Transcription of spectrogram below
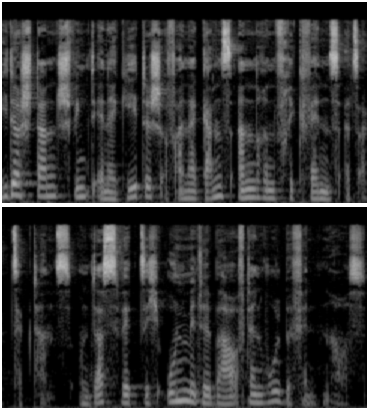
Widerstand schwingt energetisch auf einer ganz anderen Frequenz als Akzeptanz und das wirkt sich unmittelbar auf dein Wohlbefinden aus.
